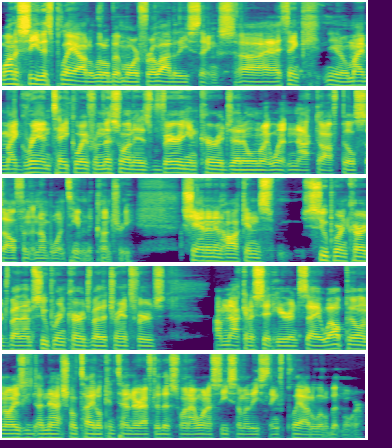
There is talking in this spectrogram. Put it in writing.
want to see this play out a little bit more for a lot of these things. Uh, I, I, think you know my my grand takeaway from this one is very encouraged that Illinois went and knocked off Bill Self and the number one team in the country. Shannon and Hawkins, super encouraged by them, super encouraged by the transfers. I'm not going to sit here and say, well, Illinois is a national title contender after this one. I want to see some of these things play out a little bit more.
